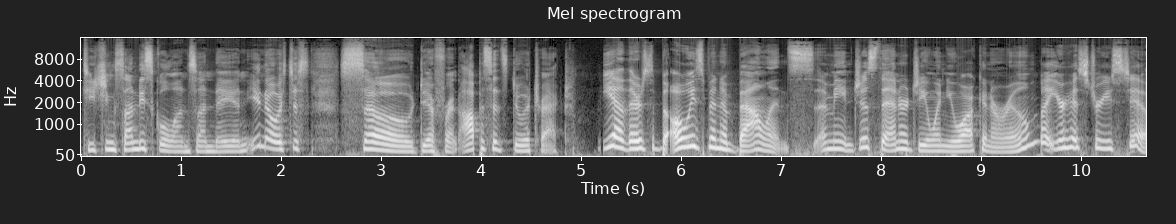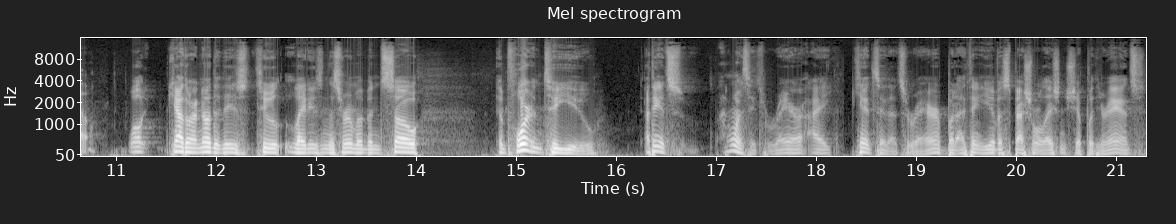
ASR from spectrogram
teaching Sunday school on Sunday. And, you know, it's just so different. Opposites do attract. Yeah, there's always been a balance. I mean, just the energy when you walk in a room, but your histories too. Well, Kathryn, I know that these two ladies in this room have been so important to you. I think it's, I don't want to say it's rare. I can't say that's rare, but I think you have a special relationship with your aunts.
